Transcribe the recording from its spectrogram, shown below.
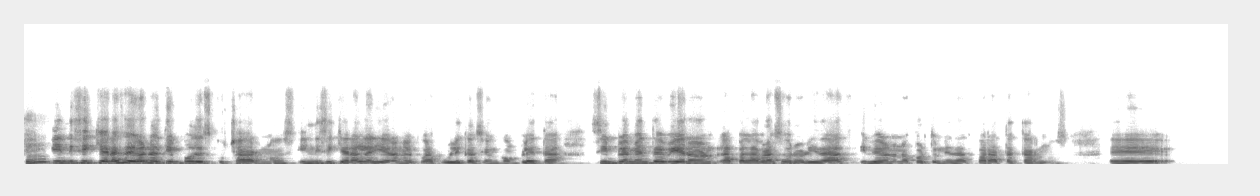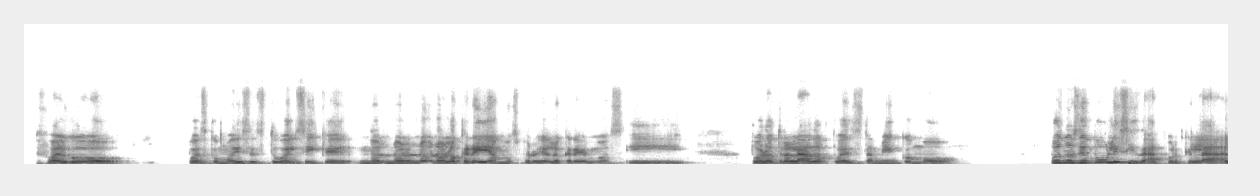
Y ni siquiera se dieron el tiempo de escucharnos y ni siquiera leyeron la publicación completa, simplemente vieron la palabra sororidad y vieron una oportunidad para atacarnos. Eh, fue algo pues como dices tú, sí que no, no, no, no, lo creíamos, pero ya lo creemos. Y por otro lado, pues también como, pues nos dio publicidad, porque la,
